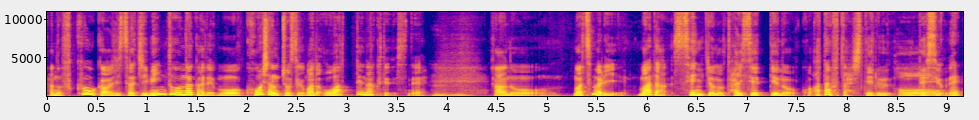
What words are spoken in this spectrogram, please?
あの福岡は実は自民党の中でも候補者の調整がまだ終わってなくてですね、うんうん、あのまあ、つまりまだ選挙の体制っていうのをこうあたふたしてるんですよね。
